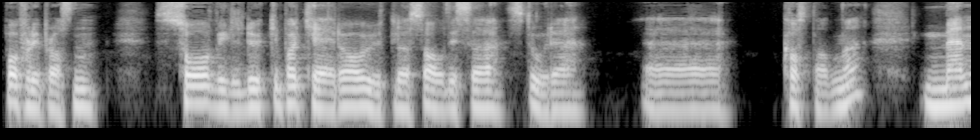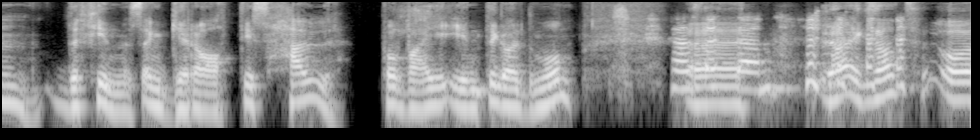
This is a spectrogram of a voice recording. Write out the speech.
på flyplassen, så vil du ikke parkere og utløse alle disse store eh, kostnadene. Men det finnes en gratis haug på vei inn til Gardermoen. Jeg har sett den. Eh, ja, ikke sant? Og,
